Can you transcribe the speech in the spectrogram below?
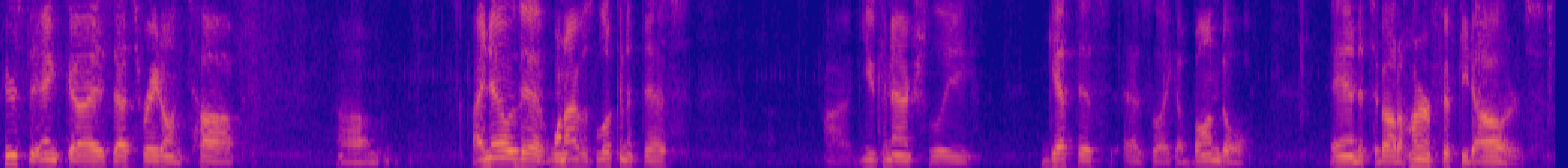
here's the ink guys, that's right on top. Um, I know that when I was looking at this, uh, you can actually get this as like a bundle and it's about $150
